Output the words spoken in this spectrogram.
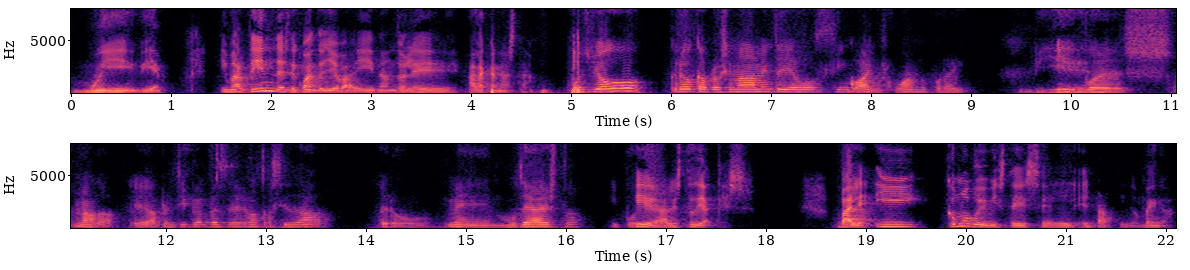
Muy bien. ¿Y Martín, desde cuándo lleva ahí dándole a la canasta? Pues yo creo que aproximadamente llevo cinco años jugando por ahí. Bien. Y pues nada, eh, al principio empecé en otra ciudad, pero me mudé a esto y pues... Y al Estudiantes. Vale, ¿y cómo vivisteis el, el partido? Venga,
